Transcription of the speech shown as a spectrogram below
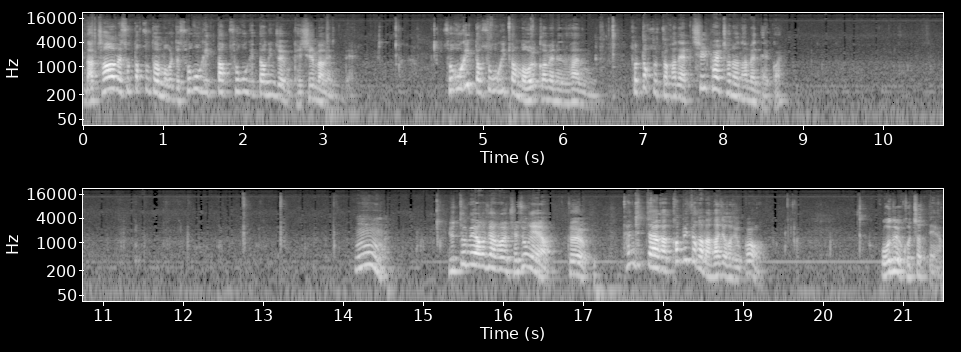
나 처음에 소떡소떡 먹을 때 소고기 떡, 소고기 떡인 줄 알고 개 실망했는데 소고기 떡, 소고기 떡 먹을 거면은 한 소떡소떡 하나에 7, 8천 원 하면 될걸? 음 영상을 죄송해요. 그 편집자가 컴퓨터가 망가져가지고 오늘 고쳤대요.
